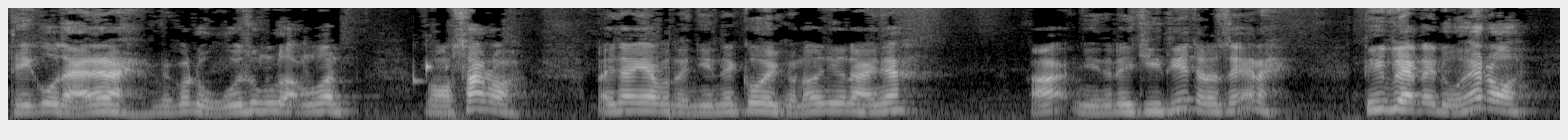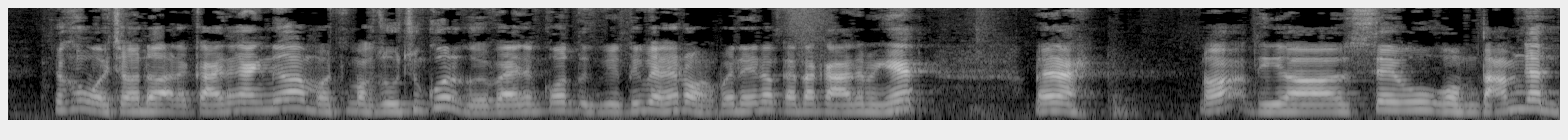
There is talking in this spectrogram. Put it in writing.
Thì cụ thể đây này mình có đủ dung lượng luôn. Màu sắc rồi. Đây cho anh em có thể nhìn thấy cấu hình của nó như này nhá. Đó nhìn thấy đây chi tiết cho nó dễ này. Tiếng việt đầy đủ hết rồi chứ không phải chờ đợi cái tiếng anh nữa. Mà mặc dù trung quốc gửi về cho có tiếng việt hết rồi. Bên đấy nó cài ta cài cho mình hết. Đây này. Đó thì ờ, uh, CPU gồm 8 nhân.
